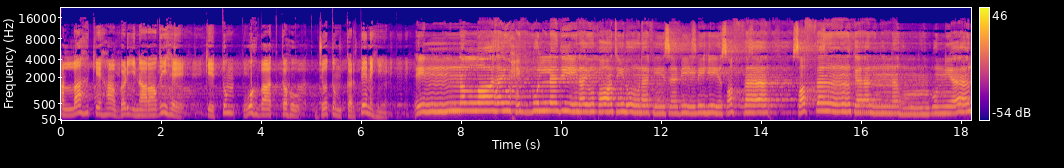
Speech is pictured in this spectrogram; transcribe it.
اللہ کے ہاں بڑی ناراضی ہے۔ کہ تم وہ بات کہو جو تم کرتے نہیں۔ إن الله يحب الذين يقاتلون في سبيله صفا صفا كأنهم بنيان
